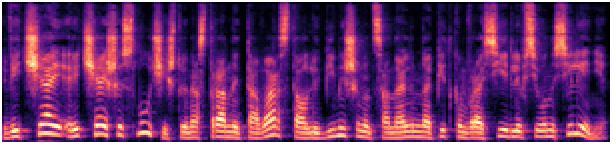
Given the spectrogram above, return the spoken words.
Ведь чай – редчайший случай, что иностранный товар стал любимейшим национальным напитком в России для всего населения.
